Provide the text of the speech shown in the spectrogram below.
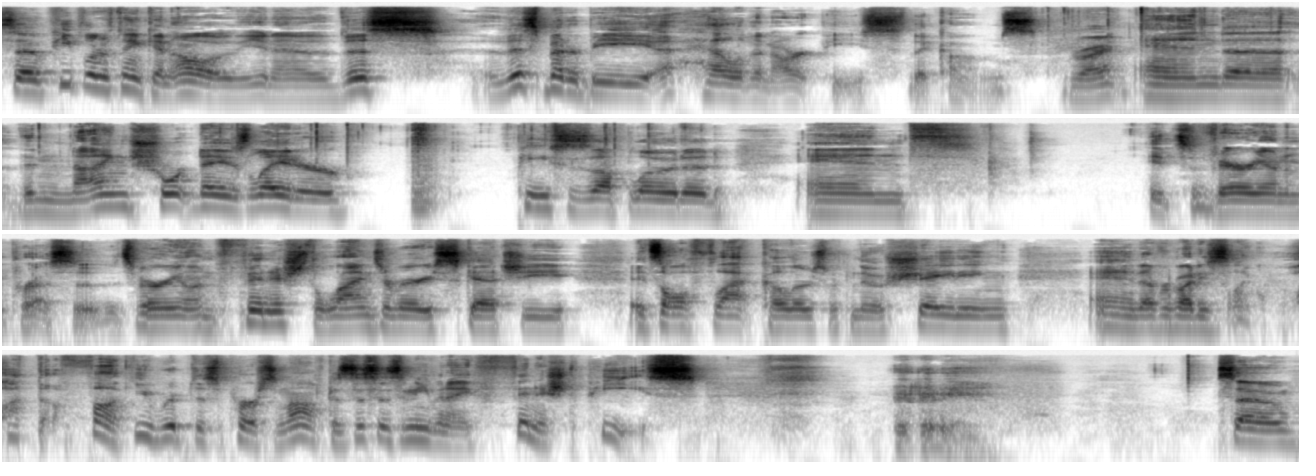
So people are thinking, oh, you know, this this better be a hell of an art piece that comes. Right. And uh, then nine short days later, piece is uploaded, and it's very unimpressive. It's very unfinished. The lines are very sketchy. It's all flat colors with no shading. And everybody's like, what the fuck? You ripped this person off because this isn't even a finished piece. so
